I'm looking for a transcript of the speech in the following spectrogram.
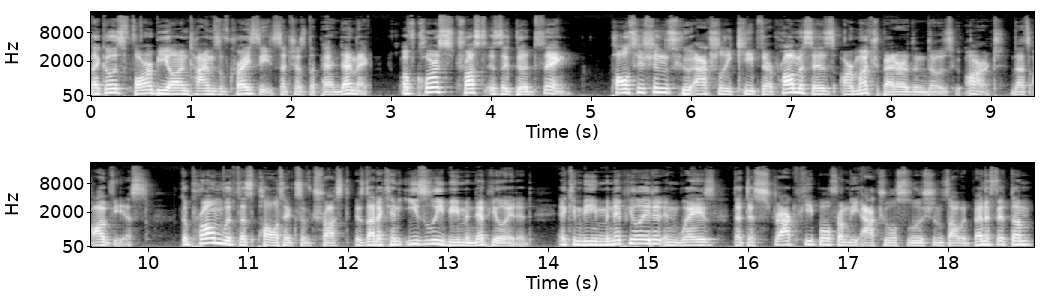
that goes far beyond times of crises, such as the pandemic. Of course, trust is a good thing. Politicians who actually keep their promises are much better than those who aren't, that's obvious. The problem with this politics of trust is that it can easily be manipulated. It can be manipulated in ways that distract people from the actual solutions that would benefit them,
